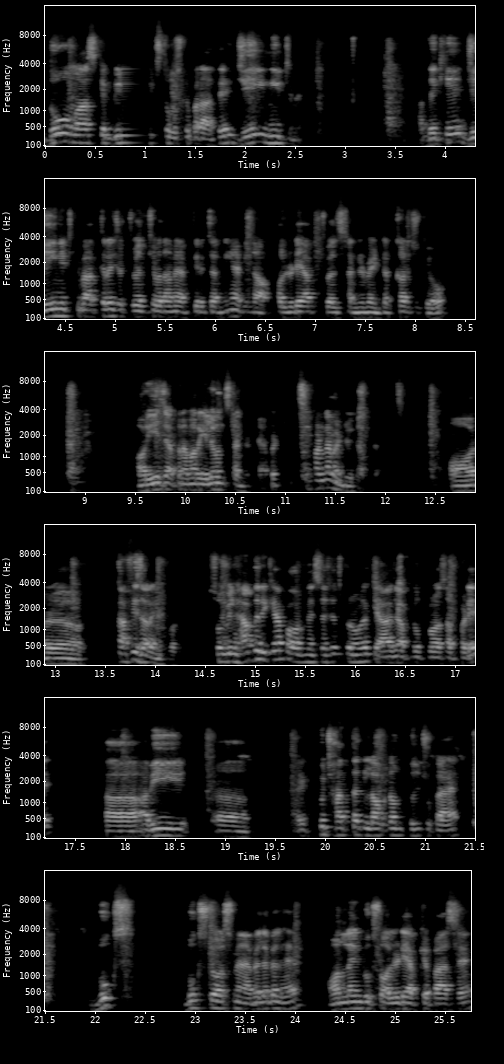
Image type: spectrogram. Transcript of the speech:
दो मास के बीच तो उसके ऊपर आते हैं जेई नीट में। अब देखिए जेई नीट की बात करें, जो ट्वेल्थ के बाद हमें अपियर करनी है, अभी ना ऑलरेडी आप ट्वेल्थ स्टैंडर्ड में इंटर कर चुके हो। और ये चैप्टर हमारा इलेवन स्टैंडर्ड का बट इट्स फंडामेंटल चैप्टर और काफ़ी सारा important so will have the recap और मैं सजेस्ट करूँगा कि आज आप लोग थोड़ा सा पढ़े। अभी कुछ हद तक लॉकडाउन खुल चुका है। बुक्स बुक स्टोर्स में अवेलेबल है। ऑनलाइन बुक्स ऑलरेडी आपके पास है।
